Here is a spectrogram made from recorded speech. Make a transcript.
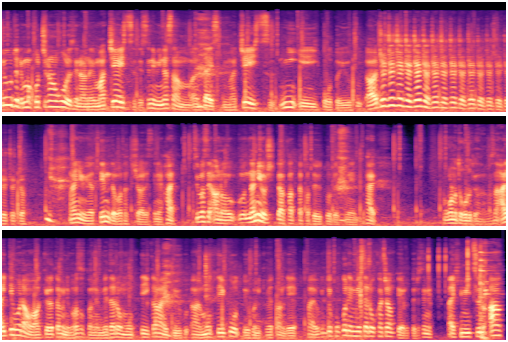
ということで、まあ、こちらの方ですね、あの、待合室ですね、皆さん大好き待合室に、えー、行こうというふう、あ、ちょちょちょちょちょちょちょちょちょちょちょちょちょちょ何をやってるんだ、私はですね、はい。すいません、あの、何をしたかったかというとですね、はい。ここのところでございます。アイテム欄を開けるためにわざとね、メダルを持っていかないという、あ持っていこうというふうに決めたんで、はい。で、ここでメダルをカチャンとやるとですね、はい、秘密のアッ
